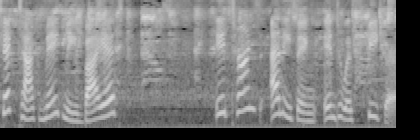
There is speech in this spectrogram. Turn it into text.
TikTok made me buy it. It turns anything into a speaker.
